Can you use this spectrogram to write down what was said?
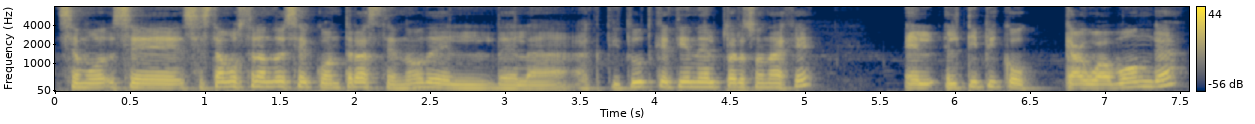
se, se, está mostrando ese contraste, ¿no? Del, de la actitud que tiene el personaje. El, el típico caguabonga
